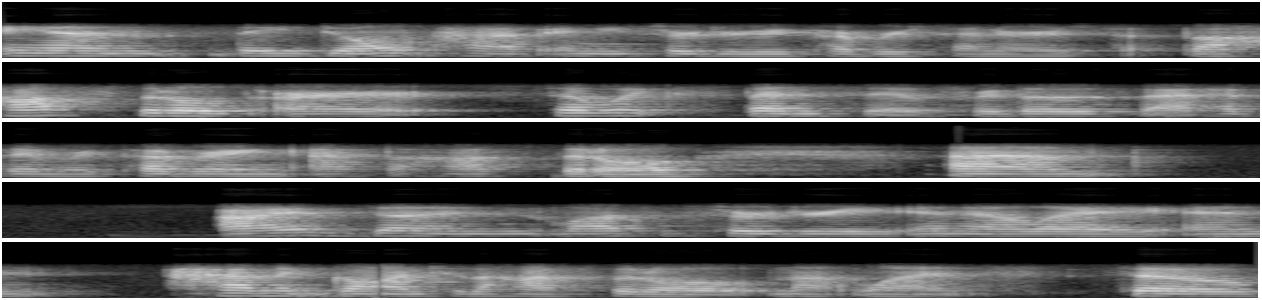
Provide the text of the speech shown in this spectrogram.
and they don't have any surgery recovery centers. The hospitals are so expensive for those that have been recovering at the hospital. Um, I've done lots of surgery in LA and haven't gone to the hospital not once. So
